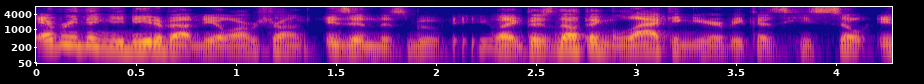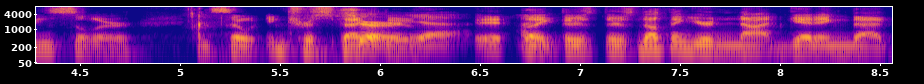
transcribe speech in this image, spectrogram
everything you need about Neil Armstrong is in this movie. Like, there's nothing lacking here because he's so insular and so introspective. Sure, yeah. It- like, there's there's nothing you're not getting that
